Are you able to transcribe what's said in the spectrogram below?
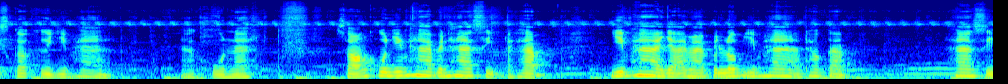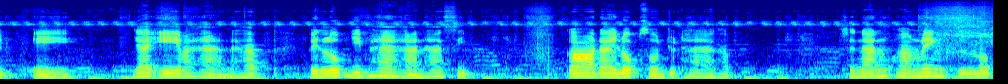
s ก็คือ 25อะคูณนะ2คูณ25 เป็น 50 นะครับ 25 ย้ายมาเป็นลบ 25 เท่ากับ 50 a ย้าย a มาหารนะครับ เป็นลบ 25 หาร 50 ก็ได้ลบ 0.5 ครับ ฉะนั้นความเร่งคือลบ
